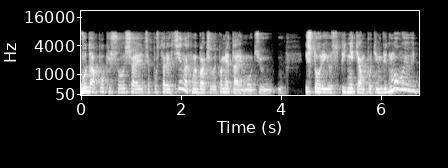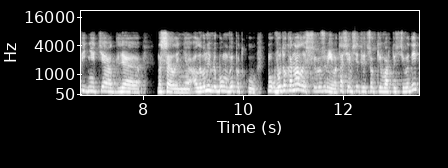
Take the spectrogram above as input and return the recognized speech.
вода поки що лишається по старих цінах. Ми бачили, пам'ятаємо цю історію з підняттям, потім відмовою від підняття для населення, але вони в будь-якому випадку, ну водоканали ж розуміємо, та 70% вартості води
